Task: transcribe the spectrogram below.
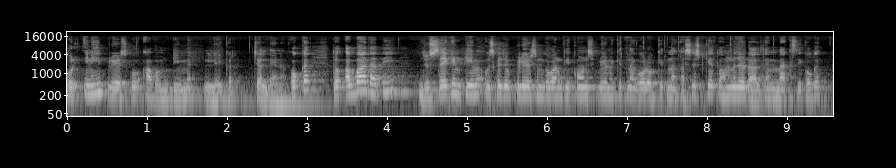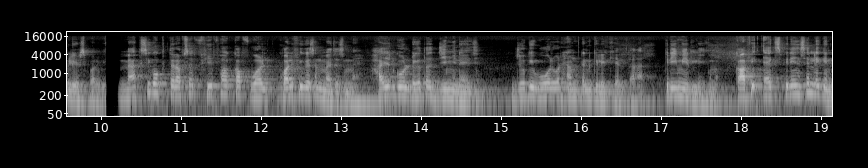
और इन्हीं प्लेयर्स को आप अपनी टीम में लेकर चल देना ओके तो अब बात आती है जो सेकंड टीम है, उसके जो प्लेयर्स उनके बारे में कौन से प्लेयर ने कितना गोल और कितना असिस्ट किया तो हम नज़र डालते हैं मैक्सिको के प्लेयर्स पर भी। मैक्सिको की तरफ़ से FIFA cup world qualification matches में हाइस्ट गोल टेगा था जिमिनेज, जो कि वोल्वर हैम्पटन के लिए खेलता है, प्रीमियर लीग में। काफ़ी एक्सपीरियंस है, लेकिन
